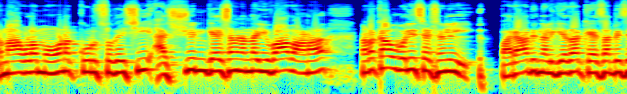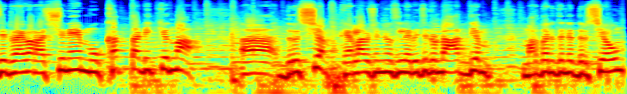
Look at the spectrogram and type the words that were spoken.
എറണാകുളം ഓണക്കൂർ സ്വദേശി അശ്വിൻ കേശവൻ എന്ന യുവാവാണ് നടക്കാവ് പോലീസ് സ്റ്റേഷനിൽ പരാതി നൽകിയത്. K S R T C driver അശ്വിനെ മുഖത്തടിക്കുന്ന ദൃശ്യം കേരള വിഷൻ ന്യൂസിൽ ലഭിച്ചിട്ടുണ്ട്. ആദ്യം മർദ്ദനത്തിന്റെ ദൃശ്യവും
